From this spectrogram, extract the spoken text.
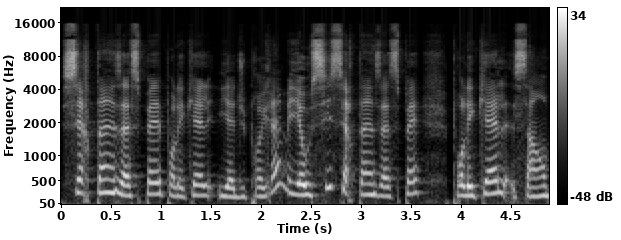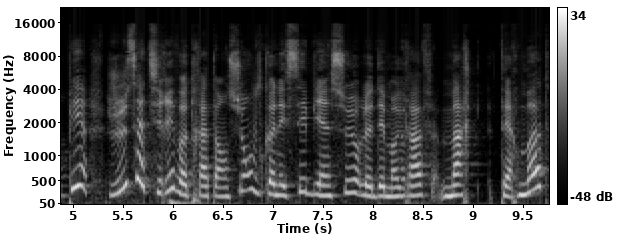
certains aspects pour lesquels il y a du progrès, mais il y a aussi certains aspects pour lesquels ça empire. Juste attirer votre attention, vous connaissez bien sûr le démographe Marc Termotte,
